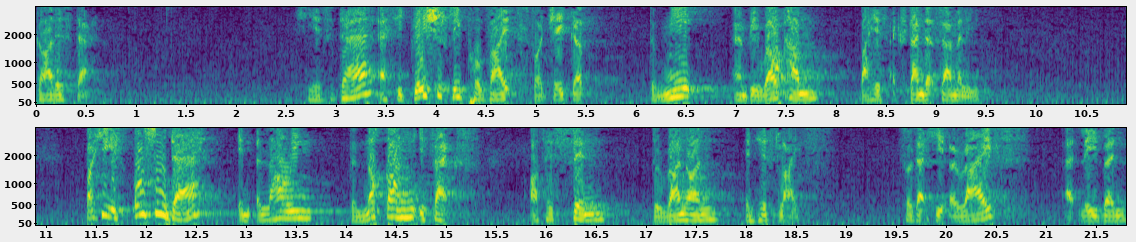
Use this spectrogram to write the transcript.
God is there. He is there as He graciously provides for Jacob to meet and be welcomed by his extended family. But he is also there in allowing the knock-on effects of his sin to run on in his life so that he arrives at Laban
